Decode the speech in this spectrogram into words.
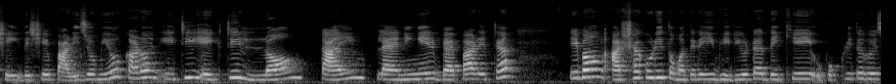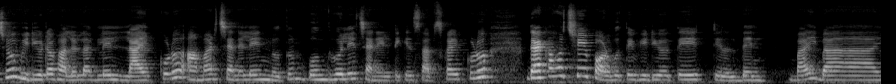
সেই দেশে পাড়ি জমিও। কারণ এটি একটি লং টাইম প্ল্যানিংয়ের ব্যাপার এটা। এবং আশা করি তোমাদের এই ভিডিওটা দেখে উপকৃত হয়েছো। ভিডিওটা ভালো লাগলে লাইক করো। আমার চ্যানেলের নতুন বন্ধু হলে চ্যানেলটিকে সাবস্ক্রাইব করো। দেখা হচ্ছে পরবর্তী ভিডিওতে। টিল দেন বাই বাই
